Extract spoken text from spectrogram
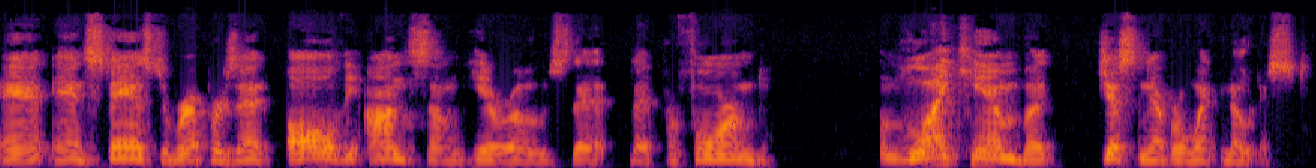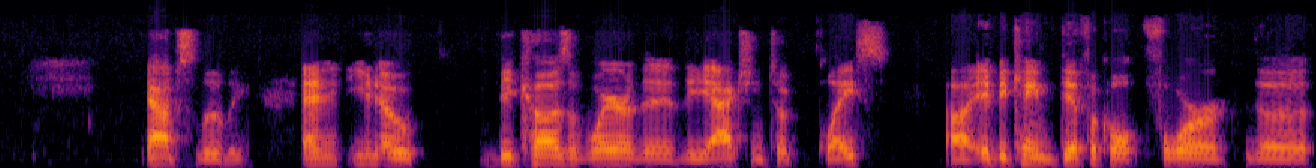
and, and stands to represent all the unsung heroes that that performed like him, but just never went noticed. Absolutely and you know because of where the the action took place, uh, it became difficult for the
